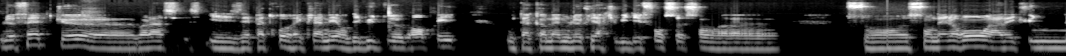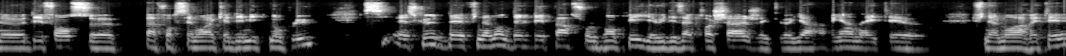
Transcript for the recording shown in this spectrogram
le fait que euh, voilà, ils aient pas trop réclamé en début de Grand Prix, où tu as quand même Leclerc qui lui défonce son, euh, son, son aileron avec une défense euh, pas forcément académique non plus, si, est-ce que dès- finalement, dès le départ sur le Grand Prix, il y a eu des accrochages et que y a, rien n'a été euh, finalement arrêté?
